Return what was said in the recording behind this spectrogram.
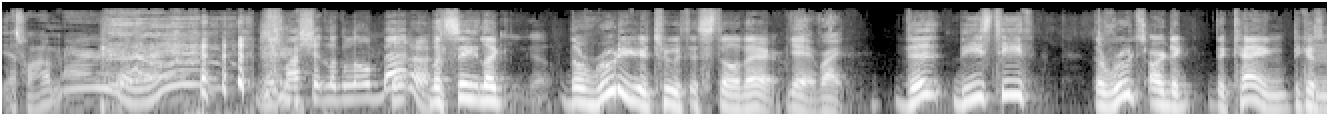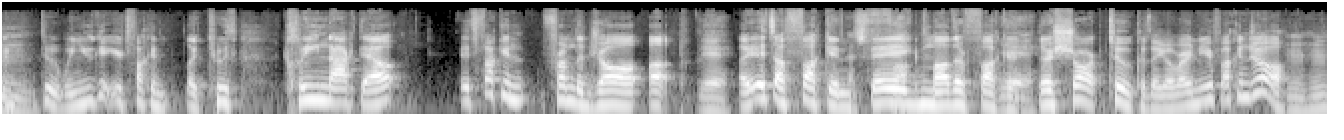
that's why I'm married. man. Make my shit look a little better. But see, like the root of your tooth is still there. yeah, right. This, these teeth, the roots are de- decaying because, Mm. dude, when you get your fucking like tooth clean knocked out, it's fucking from the jaw up. Yeah. like it's a fucking That's big fucked. motherfucker. Yeah. They're sharp too because they go right into your fucking jaw. Mm-hmm.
